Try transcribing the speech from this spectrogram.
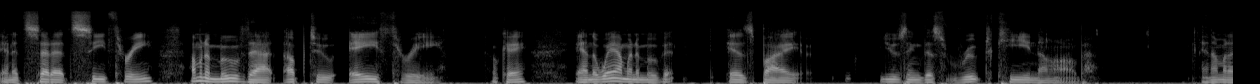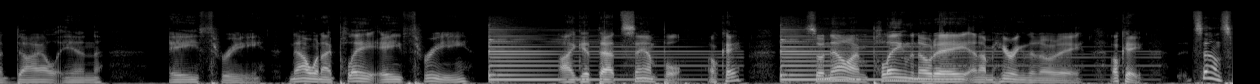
And it's set at C3. I'm going to move that up to A3. Okay? And the way I'm going to move it is by using this root key knob. And I'm going to dial in A3. Now when I play A3, I get that sample. Okay? So now I'm playing the note A and I'm hearing the note A. Okay, it sounds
